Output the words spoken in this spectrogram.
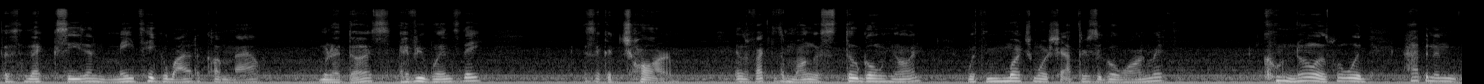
this next season may take a while to come out, when it does, every Wednesday, it's like a charm. And the fact that the manga is still going on, with much more chapters to go on with, who knows what would happen in,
